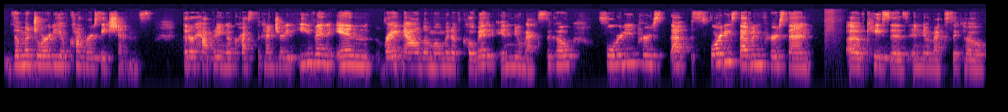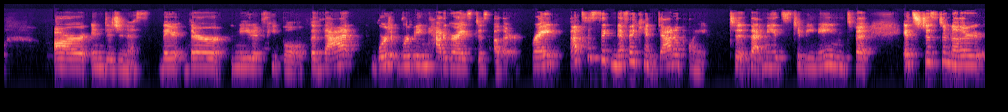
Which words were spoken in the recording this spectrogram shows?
the majority of conversations that are happening across the country. Even in right now, the moment of COVID in New Mexico, 40%, 47% of cases in New Mexico are indigenous. They're, they're native people, but that we're, we're being categorized as other, right? That's a significant data point to, that needs to be named, but it's just another,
